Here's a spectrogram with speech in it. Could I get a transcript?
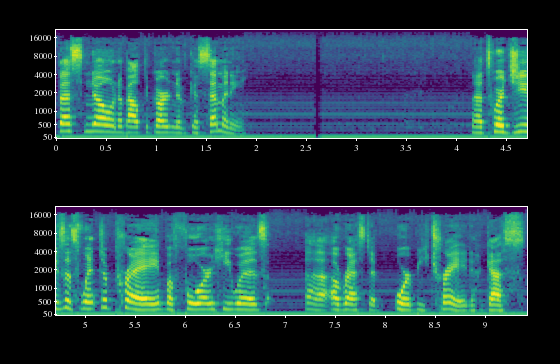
best known about the Garden of Gethsemane? That's where Jesus went to pray before he was uh, arrested or betrayed, I guess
